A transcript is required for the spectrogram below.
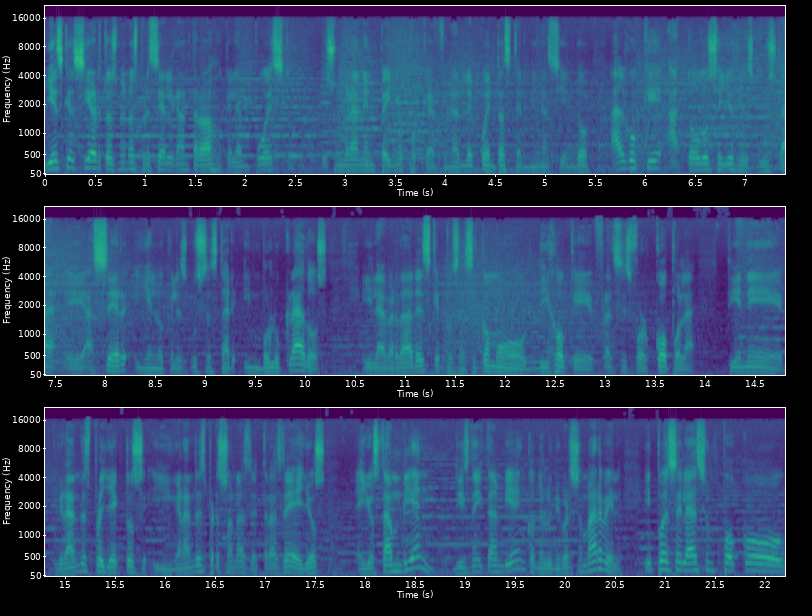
Y es que es cierto, es menospreciar el gran trabajo que le han puesto. Es un gran empeño porque al final de cuentas termina siendo algo que a todos ellos les gusta eh, hacer y en lo que les gusta estar involucrados. Y la verdad es que pues así como dijo que Francis Ford Coppola tiene grandes proyectos y grandes personas detrás de ellos, ellos también, Disney también con el universo Marvel. Y pues se le hace un poco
